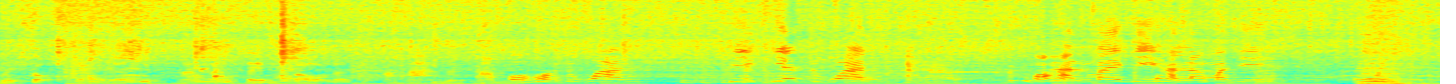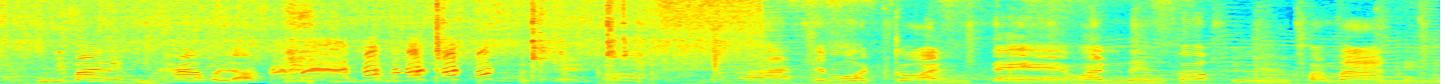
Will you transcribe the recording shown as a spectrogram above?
ไม่ตกใจแล้วลูกค้านั่งเต็มโต๊ะแล้วอาหารมันทำโอ้โหทุกวัน พี่เครียดทุกวัน พอหันมาทีหันหลังมาทีอุ้ย ที่บ้านไม่หุงข้าวกันเหรอ อาจจะหมดก่อน แต่วันหนึ่งก็คือประมาณนี้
